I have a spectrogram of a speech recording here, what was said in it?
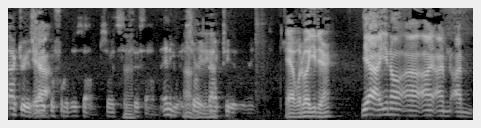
Factory is Yeah. right before this album, so it's the fifth album. Anyway, Oh, sorry, you go. back to you. Yeah. What about you, Darren? Yeah, you know, uh, I, I'm I'm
